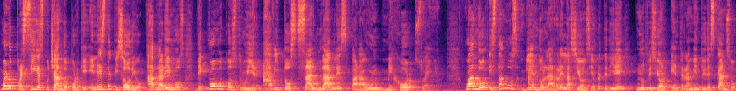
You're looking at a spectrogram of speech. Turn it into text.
Bueno, pues sigue escuchando porque en este episodio hablaremos de cómo construir hábitos saludables para un mejor sueño. Cuando estamos viendo la relación, siempre te diré nutrición, entrenamiento y descanso,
